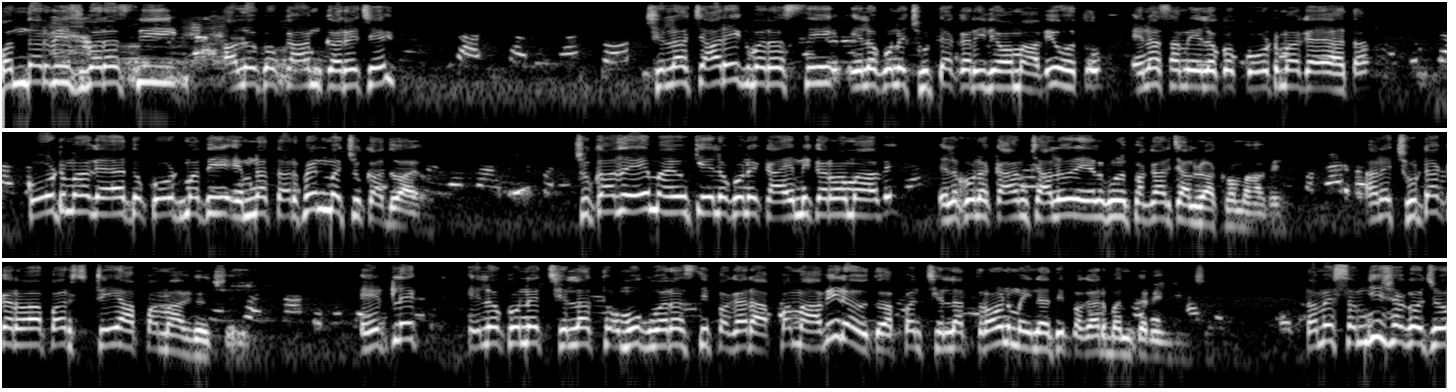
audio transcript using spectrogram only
પંદર વીસ વર્ષથી આ લોકો કામ કરે છે. છેલ્લા ચારેક વર્ષથી એ લોકોને છૂટા કરી દેવામાં આવ્યું હતું. એના સામે એ લોકો કોર્ટમાં ગયા હતા. કોર્ટમાં ગયા તો કોર્ટમાંથી એમના તરફેણમાં ચુકાદો આવ્યો. ચુકાદો એમ આવ્યો કે એ લોકોને કાયમી કરવામાં આવે એ લોકોને કામ ચાલુ રહે એ લોકોને પગાર ચાલુ રાખવામાં આવે. અને છૂટા કરવા પર સ્ટે આપવામાં આવ્યો છે. એટલે એ લોકોને છેલ્લા અમુક વર્ષથી પગાર આપવામાં આવી રહ્યો હતો પણ છેલ્લા ત્રણ મહિનાથી પગાર બંધ કરી દીધો છે. તમે સમજી શકો છો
